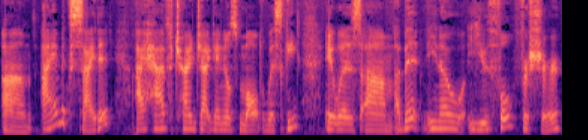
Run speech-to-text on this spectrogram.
Um, I am excited. I have tried Jack Daniel's malt whiskey. It was um, a bit, you know, youthful for sure.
